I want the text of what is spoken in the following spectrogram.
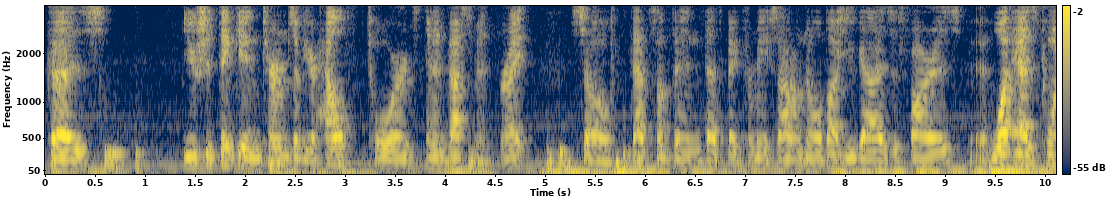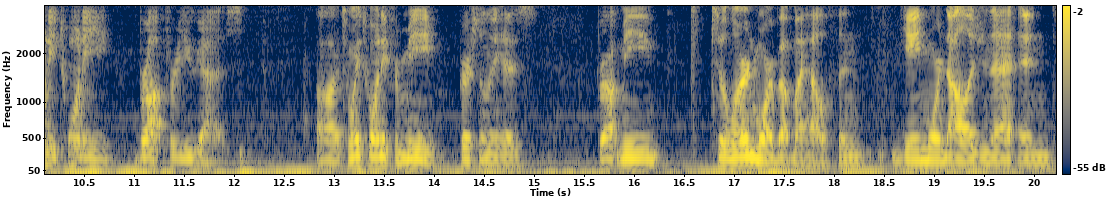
Because you should think in terms of your health towards an investment, right? So that's something that's big for me. So I don't know about you guys as far as Yeah. what has 2020 brought for you guys. Uh, 2020 for me personally has brought me to learn more about my health and gain more knowledge in that and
